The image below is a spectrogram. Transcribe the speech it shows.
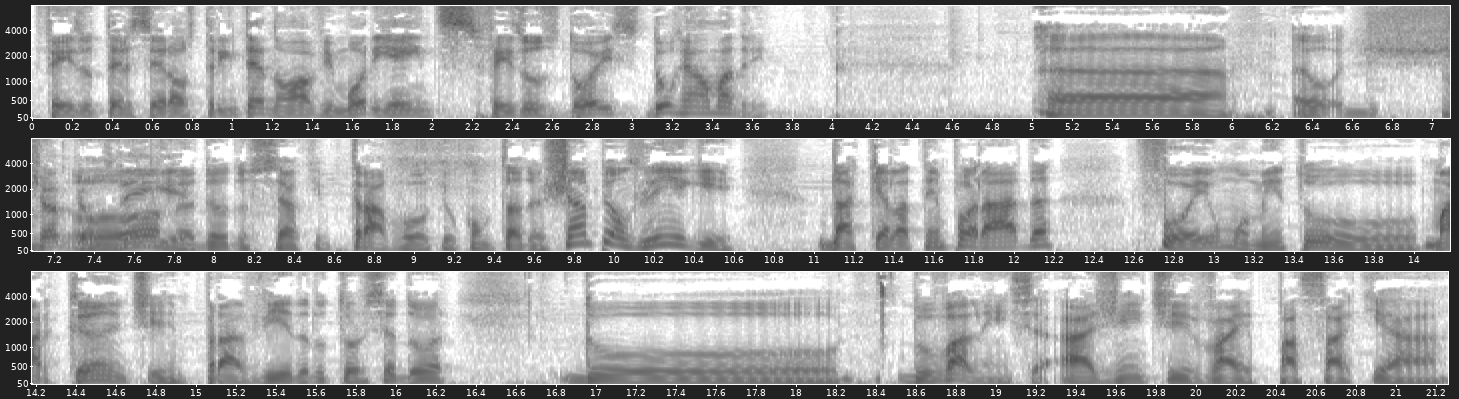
fez o terceiro aos 39, Morientes fez os dois do Real Madrid. Uh, eu, Champions oh, League? meu Deus do céu, que travou aqui o computador. Champions League daquela temporada foi um momento marcante para a vida do torcedor do, do Valência. A gente vai passar aqui a,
